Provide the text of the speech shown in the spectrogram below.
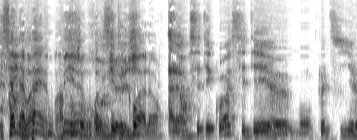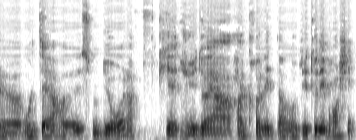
Et ça n'a Ah pas coupé, bravo. je crois. C'était quoi alors? Alors, c'était quoi? C'était euh, mon petit euh, routeur euh, sous le bureau, là, qui a dû Oui. doit recrever dedans. Donc, j'ai tout débranché.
